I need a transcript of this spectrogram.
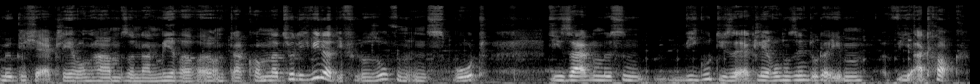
mögliche Erklärung haben, sondern mehrere. Und da kommen natürlich wieder die Philosophen ins Boot, die sagen müssen, wie gut diese Erklärungen sind oder eben wie ad hoc.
